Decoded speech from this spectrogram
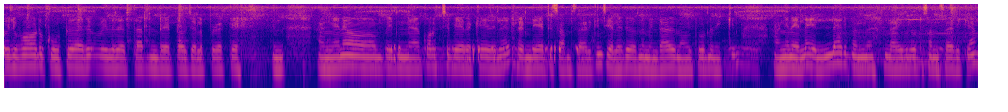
ഒരുപാട് കൂട്ടുകാർ ഇതിലെത്താറുണ്ട് കേട്ടോ ചിലപ്പോഴൊക്കെ. അങ്ങനെ പിന്നെ കുറച്ച് പേരൊക്കെ ഇതിൽ ഫ്രണ്ട്ലി ആയിട്ട് സംസാരിക്കും. ചിലർ വന്ന് മിണ്ടാതെ നോക്കിക്കൊണ്ട് നിൽക്കും അങ്ങനെയല്ല എല്ലാവരും വന്ന് ലൈവിലോട്ട് സംസാരിക്കാം.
